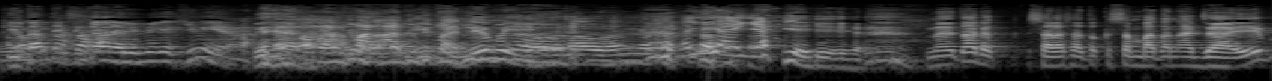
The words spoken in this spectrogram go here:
Kita tipikal yang pandemi kayak gini ya. apalagi pandemi. Tahu banget. iya iya iya iya. Nah itu ada salah satu kesempatan ajaib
